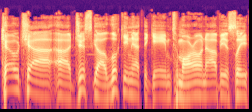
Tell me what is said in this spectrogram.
Coach, uh, uh, just uh, looking at the game tomorrow, and obviously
